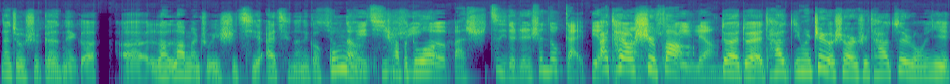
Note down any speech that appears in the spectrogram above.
那就是跟那个。呃，浪浪漫主义时期爱情的那个功能差不多，把自己的人生都改变。哎，他要释放，对对，他因为这个事儿是他最容易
